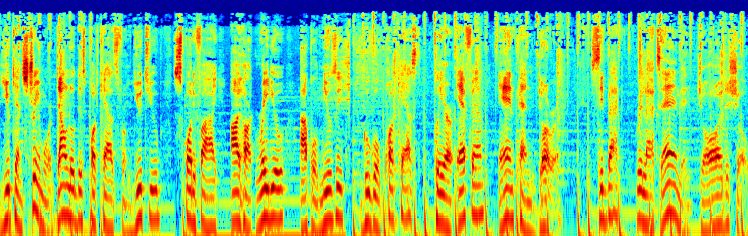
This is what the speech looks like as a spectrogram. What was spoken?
You can stream or download this podcast from YouTube, Spotify, iHeartRadio, Apple Music, Google Podcast, Player FM, and Pandora. Sit back, relax, and enjoy the show.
